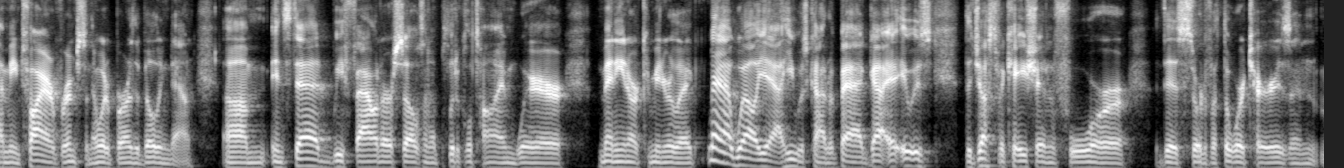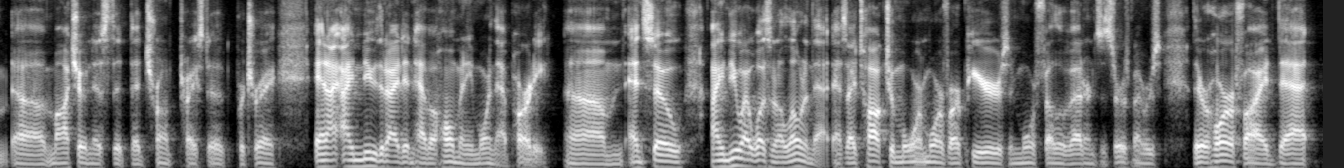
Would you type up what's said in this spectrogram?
I mean, fire and brimstone. They would have burned the building down. Um, instead, we found ourselves in a political time where many in our community were like, nah, well, yeah, he was kind of a bad guy. It was the justification for this sort of authoritarianism, uh, macho ness that, that Trump tries to portray. And I, I, knew that I didn't have a home anymore in that party. Um, and so I knew I wasn't alone in that. As I talked to more and more of our peers and more fellow veterans and service members, they were horrified that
